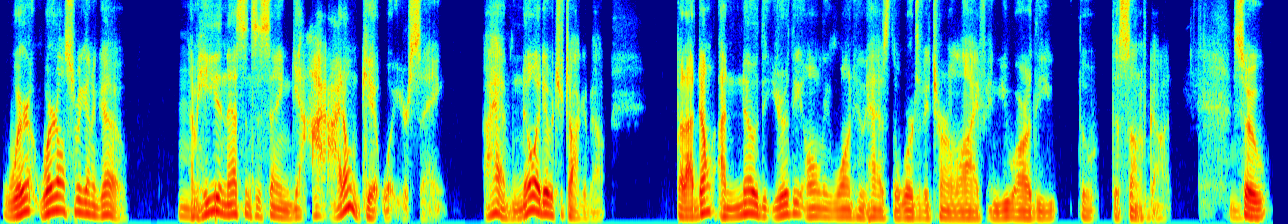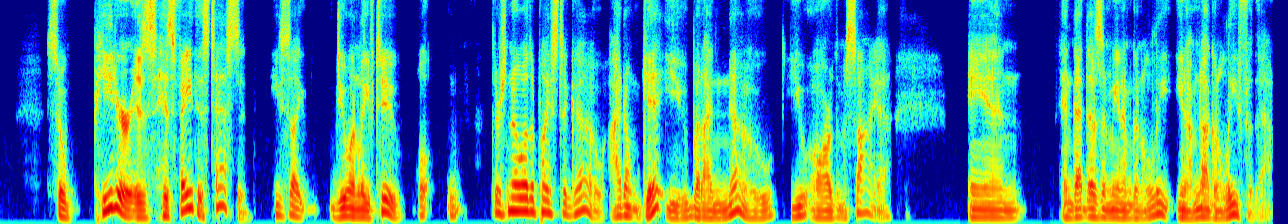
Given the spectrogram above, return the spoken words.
Where where else are we going to go? I mean, he in essence is saying, Yeah, I, I don't get what you're saying. I have no idea what you're talking about. But I don't I know that you're the only one who has the words of eternal life, and you are the the, the Son of God. Mhm. So so Peter is his faith is tested. He's like, Do you want to leave too? Well, there's no other place to go. I don't get you, but I know you are the Messiah. And and that doesn't mean I'm going to leave. You know, I'm not going to leave for that.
